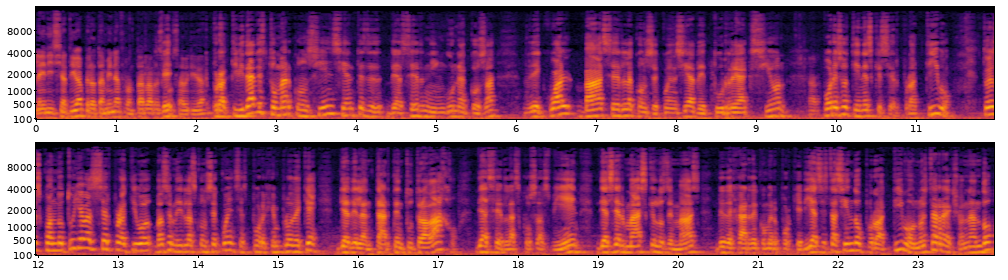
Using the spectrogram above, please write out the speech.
la iniciativa, pero también afrontar la De- responsabilidad. proactividad es tomar conciencia antes de, de hacer ninguna cosa de cuál va a ser la consecuencia de tu reacción. Claro. Por eso tienes que ser proactivo. Entonces, cuando tú ya vas a ser proactivo, vas a medir las consecuencias. Por ejemplo, ¿de qué? De adelantarte en tu trabajo, de hacer las cosas bien, de hacer más que los demás, de dejar de comer porquerías. Estás siendo proactivo, no estás reaccionando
